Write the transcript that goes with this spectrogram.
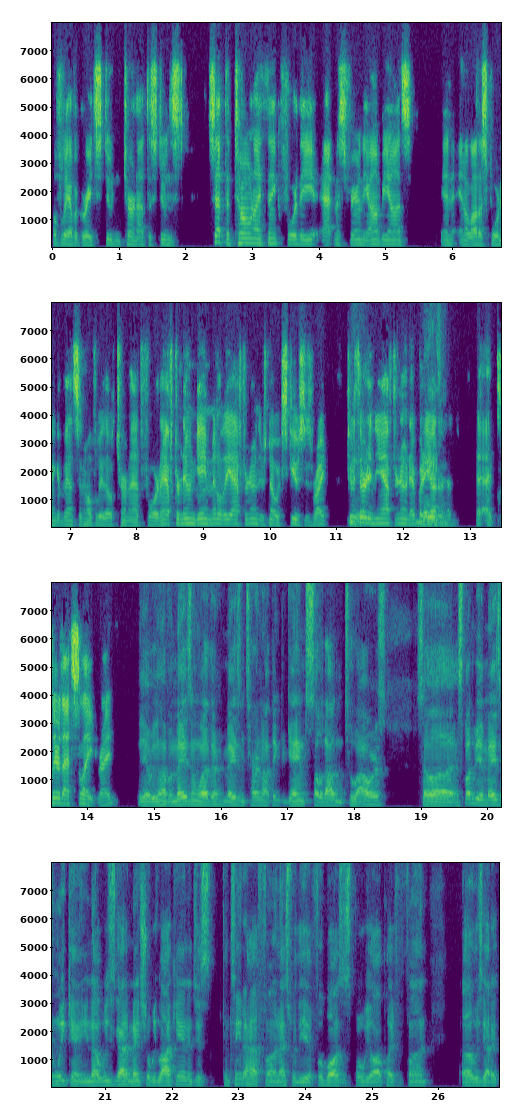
hopefully have a great student turnout. The students set the tone, I think, for the atmosphere and the ambiance in, in a lot of sporting events, and hopefully they'll turn out for an afternoon game, middle of the afternoon. There's no excuses, right? Two thirty yeah. in the afternoon, everybody Amazing. ought to clear that slate, right? Yeah, we gonna have amazing weather, amazing turnout. I think the game sold out in two hours. So uh, it's about to be an amazing weekend. You know, we just got to make sure we lock in and just continue to have fun. That's really it. Football is a sport we all play for fun. Uh, we just got to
